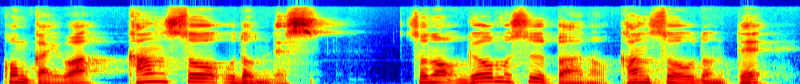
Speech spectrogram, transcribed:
今回は乾燥うどんです。その業務スーパーの乾燥うどんって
